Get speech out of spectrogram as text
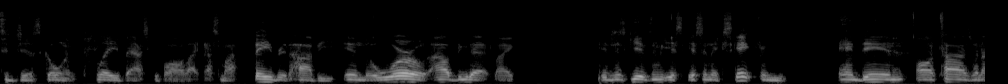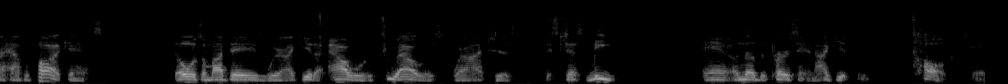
to just go and play basketball. Like that's my favorite hobby in the world. I'll do that. Like it just gives me it's it's an escape for me. And then on times when I have a podcast, those are my days where I get an hour or two hours where I just it's just me and another person and I get to talk and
